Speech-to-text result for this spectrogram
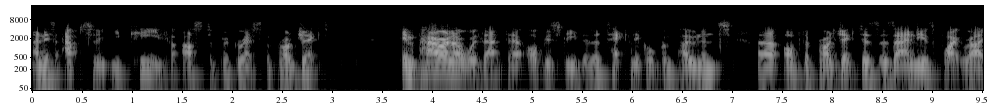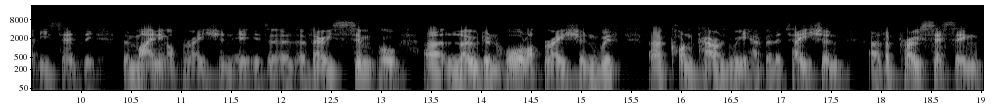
and is absolutely key for us to progress the project. In parallel with that, there obviously the, the technical components uh, of the project. As, as, Andy has quite rightly said, the, the mining operation is a, a very simple uh, load and haul operation with uh, concurrent rehabilitation. Uh, the processing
